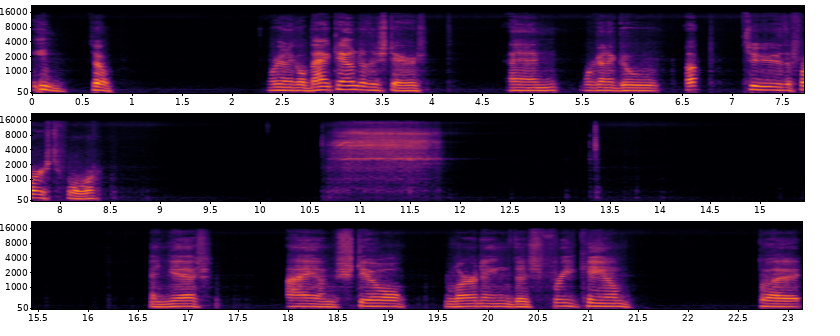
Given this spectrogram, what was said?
so, we're going to go back down to the stairs and we're going to go up to the first floor. And yes, I am still learning this free cam, but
